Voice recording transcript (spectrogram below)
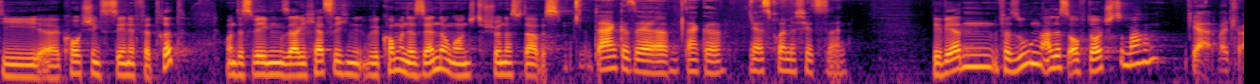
die äh, Coaching-Szene vertritt. Und deswegen sage ich herzlich willkommen in der Sendung und schön, dass du da bist. Danke sehr, danke. Ja, es freut mich hier zu sein. Wir werden versuchen, alles auf Deutsch zu machen. Ja, I try.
